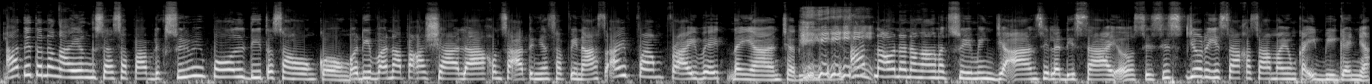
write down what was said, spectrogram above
At ito na nga yung isa sa public swimming pool dito sa Hong Kong. O di ba napakasyala kung sa atin yan sa Pinas ay pang private na yan, Charis. At nauna na nga nag-swimming dyan sila Desai o si Sis Jurisa kasama yung kaibigan niya.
